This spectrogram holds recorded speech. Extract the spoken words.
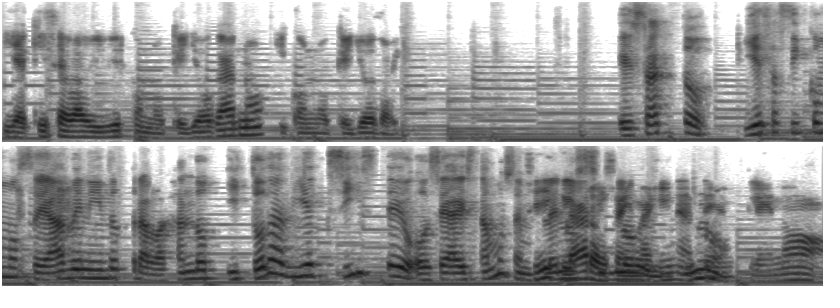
y aquí se va a vivir con lo que yo gano y con lo que yo doy. Exacto, y es así como se ha venido trabajando y todavía existe, o sea, estamos en pleno claro, siglo o sea, imagínate, en pleno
